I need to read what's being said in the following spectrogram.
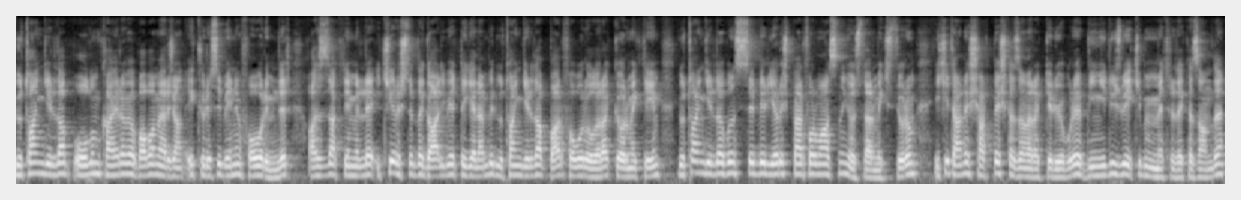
Yutan Girdap, oğlum Kayra ve baba Mercan ekürisi benim favorimdir. Aziz Akdemir'le iki yarıştır da galibiyetle gelen bir Yutan Girdap var. Favori olarak görmekteyim. Yutan Girdap'ın size bir yarış performansını göstermek istiyorum. 2 tane şart 5 kazanarak geliyor buraya. 1700 ve 2000 metrede kazandı.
